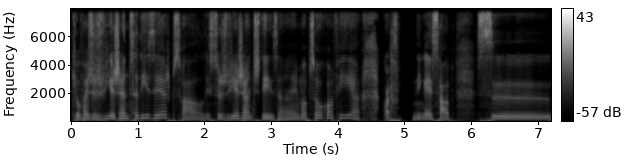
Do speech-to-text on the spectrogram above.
que eu vejo os viajantes a dizer, pessoal. E se os viajantes dizem, uma pessoa confia. Agora, ninguém sabe se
